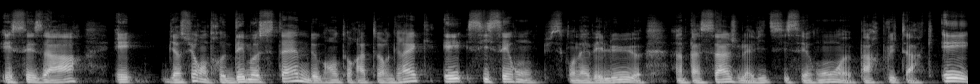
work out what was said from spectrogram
et César, et bien sûr entre Démosthène, de grand orateur grec, et Cicéron, puisqu'on avait lu un passage de la vie de Cicéron par Plutarque. Euh,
